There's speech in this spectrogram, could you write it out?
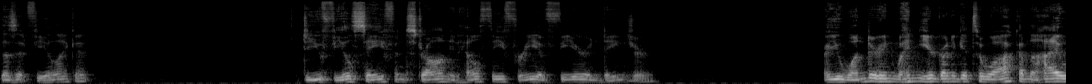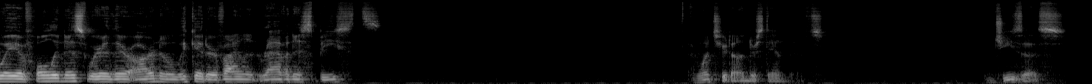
Does it feel like it? Do you feel safe and strong and healthy, free of fear and danger? Are you wondering when you're going to get to walk on the highway of holiness where there are no wicked or violent ravenous beasts? I want you to understand this. Jesus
